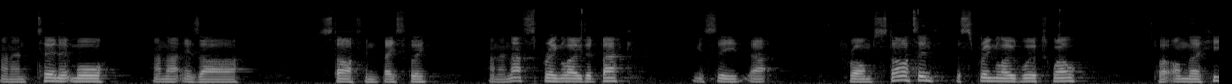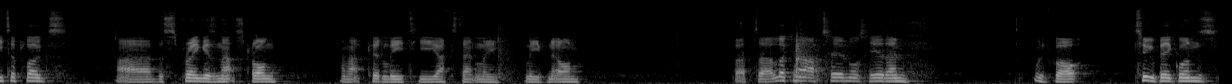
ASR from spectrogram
and then turn it more and that is our starting basically. And then that's spring loaded back. You can see that from starting the spring load works well but on the heater plugs uh, the spring isn't that strong and that could lead to you accidentally leaving it on. But uh, looking at our terminals here then we've got two big ones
